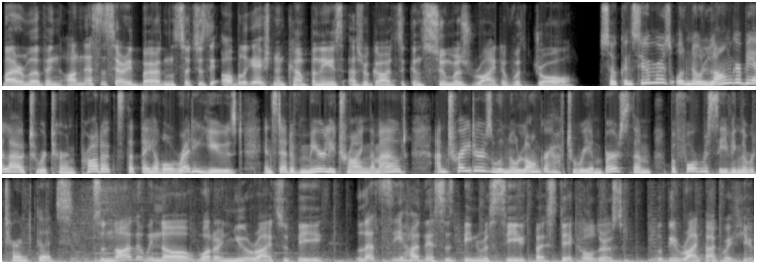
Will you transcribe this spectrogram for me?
by removing unnecessary burdens such as the obligation on companies as regards the consumer's right of withdrawal. So consumers will no longer be allowed to return products that they have already used instead of merely trying them out, and traders will no longer have to reimburse them before receiving the returned goods. So now that we know what our new rights would be, let's see how this has been received by stakeholders. We'll be right back with you.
